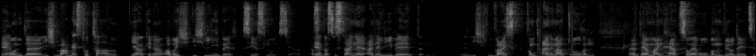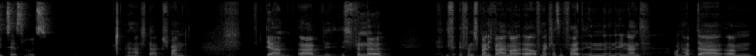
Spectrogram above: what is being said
ja. und äh, ich mag es total. Ja, genau. Aber ich, ich liebe C.S. Lewis, ja. Also ja. das ist eine, eine Liebe, ich weiß von keinem Autoren, äh, der mein Herz so erobern würde jetzt wie C.S. Lewis. Ah, stark, spannend. Ja, äh, ich finde, ich, ich fand es spannend. Ich war einmal äh, auf einer Klassenfahrt in, in England und habe da, ähm,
